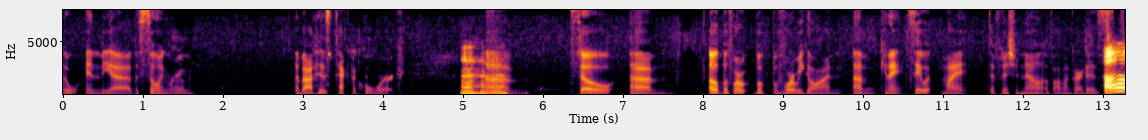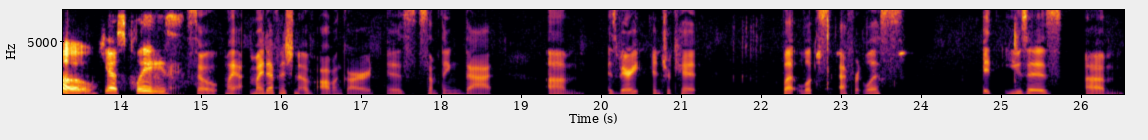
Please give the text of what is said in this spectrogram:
the in the uh, the sewing room about his technical work. Mhm. Um, so um, oh, before b- before we go on, um, can I say what my definition now of avant-garde is? oh yes please Okay, so my my definition of avant-garde is something that um, is very intricate, but looks effortless. It uses um,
